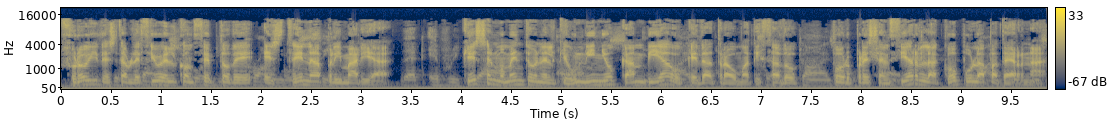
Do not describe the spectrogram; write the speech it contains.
Freud estableció el concepto de escena primaria, que es el momento en el que un niño cambia o queda traumatizado por presenciar la cópula paterna.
